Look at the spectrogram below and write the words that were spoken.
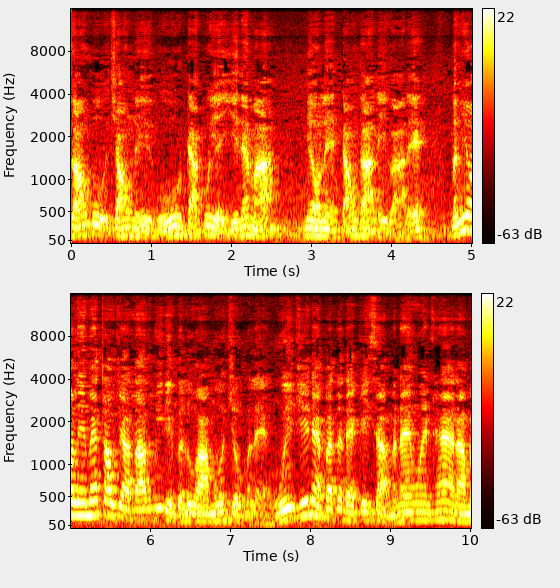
ဆောင်းဖို့အကြောင်းတွေကိုဒါကိုယ့်ရဲ့ရင်ထဲမှာမျောလင်းတောင်းတနေပါတယ်မမျော်လင်မဲ့တောက်ကြသားသမီးတွေဘယ်လိုဟာမိုးကြုံမလဲငွေကြေးနဲ့ပတ်သက်တဲ့ကိစ္စမနိုင်ဝင်ထမ်းရတာမ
